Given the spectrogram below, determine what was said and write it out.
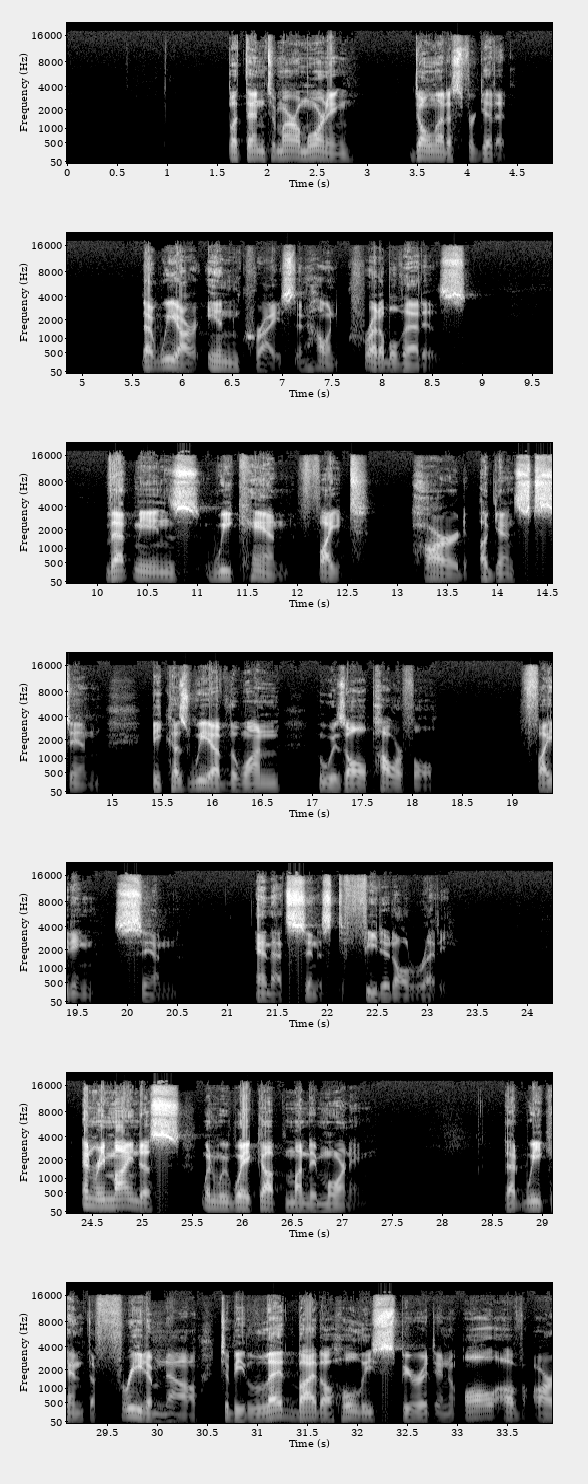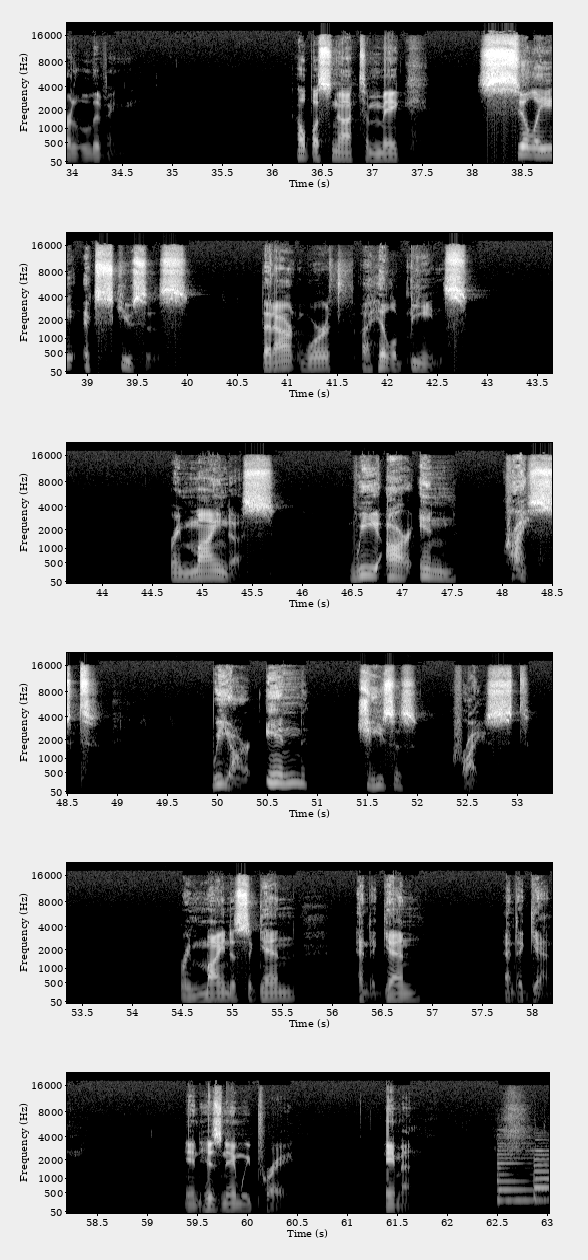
but then tomorrow morning, don't let us forget it that we are in Christ and how incredible that is. That means we can fight hard against sin because we have the one who is all powerful fighting sin, and that sin is defeated already. And remind us when we wake up Monday morning that we can the freedom now to be led by the Holy Spirit in all of our living. Help us not to make silly excuses that aren't worth a hill of beans. Remind us we are in Christ. We are in Jesus Christ. Remind us again and again and again. In his name we pray. Amen.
